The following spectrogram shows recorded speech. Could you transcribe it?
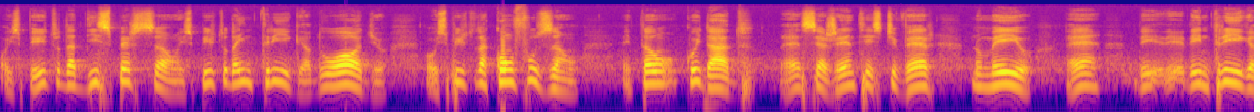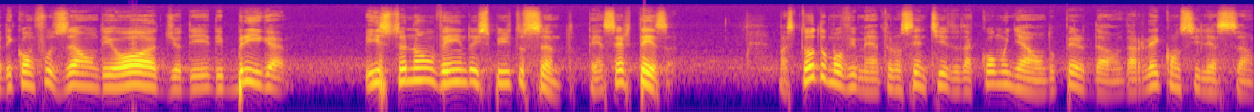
o espírito da dispersão, o espírito da intriga, do ódio, o espírito da confusão. Então, cuidado, né? se a gente estiver no meio né, de, de, de, intriga, de confusão, de ódio, de, de briga, isso não vem do Espírito Santo, tenha certeza. Mas todo o movimento no sentido da comunhão, do perdão, da reconciliação,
